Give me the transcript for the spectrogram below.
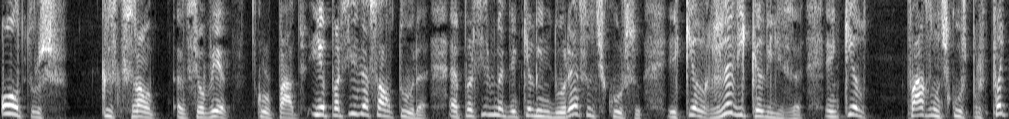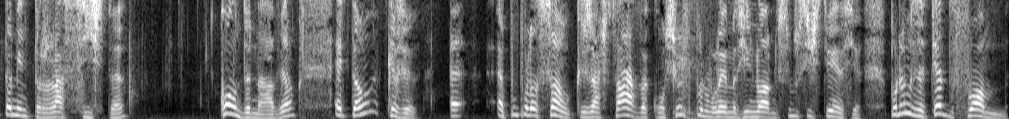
outros que serão, a seu ver, culpados. E a partir dessa altura, a partir do momento em que ele endurece o discurso e que ele radicaliza, em que ele faz um discurso perfeitamente racista, condenável, então, quer dizer, a, a população que já estava com seus problemas enormes de subsistência, problemas até de fome,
